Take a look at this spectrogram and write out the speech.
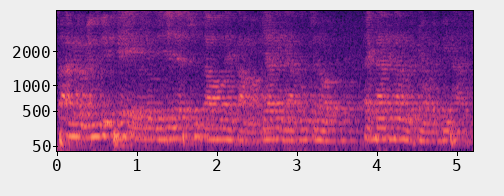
စပြီးတော့ music ထည့်ပြီးတော့ဒီနေ့ဆူတောင်းတဲ့အခါမှာဘုရားတရားကိုကျွန်တော်တိုက်ခန်းတစ်ခန်းကိုပြောင်းပြီးထားတယ်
